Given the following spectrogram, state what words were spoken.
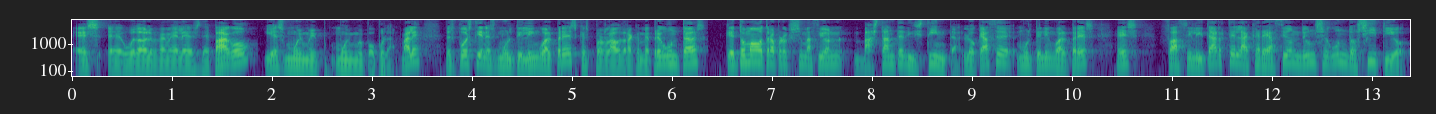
Es eh, WPML es de pago y es muy muy muy muy popular, ¿vale? Después tienes Multilingual Press, que es por la otra que me preguntas, que toma otra aproximación bastante distinta. Lo que hace Multilingual Press es facilitarte la creación de un segundo sitio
